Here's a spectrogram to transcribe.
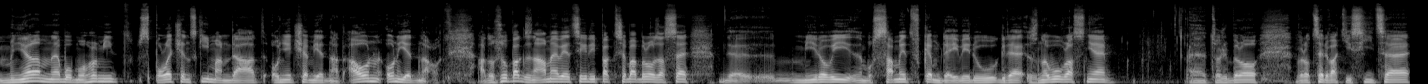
měl nebo mohl mít společenský mandát o něčem jednat. A on, on jednal. A to jsou pak známé věci, kdy pak třeba bylo zase eh, mírový nebo summit v Camp Davidu, kde znovu vlastně což bylo v roce 2000.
